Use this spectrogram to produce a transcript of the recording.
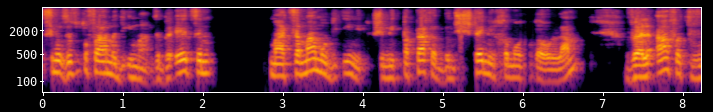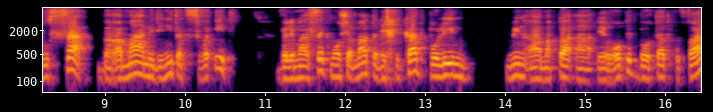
שימו זו תופעה מדהימה. זה בעצם מעצמה מודיעינית שמתפתחת בין שתי מלחמות העולם ועל אף התבוסה ברמה המדינית הצבאית ולמעשה כמו שאמרת מחיקת פולין מן המפה האירופית באותה תקופה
